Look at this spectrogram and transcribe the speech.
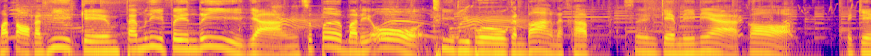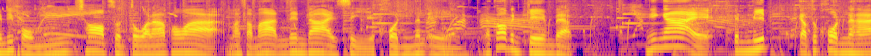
มาต่อกันที่เกม Family Friendly อย่าง Super Mario 3D World กันบ้างนะครับ ซึ่งเกมนี้เนี่ยก็เป็นเกมที่ผมชอบส่วนตัวนะ เพราะว่ามันสามารถเล่นได้ 4 คนนั่นเอง แล้วก็เป็นเกมแบบง่ายๆ เป็นมิตรกับทุกคนนะฮะ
